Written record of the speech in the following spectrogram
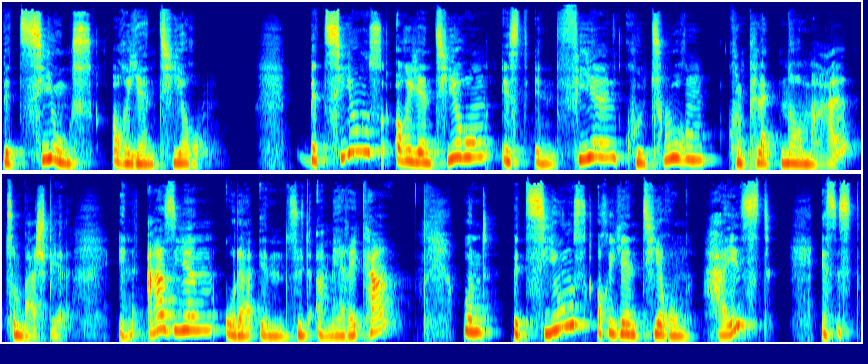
Beziehungsorientierung. Beziehungsorientierung ist in vielen Kulturen komplett normal, zum Beispiel in Asien oder in Südamerika. Und Beziehungsorientierung heißt, es ist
